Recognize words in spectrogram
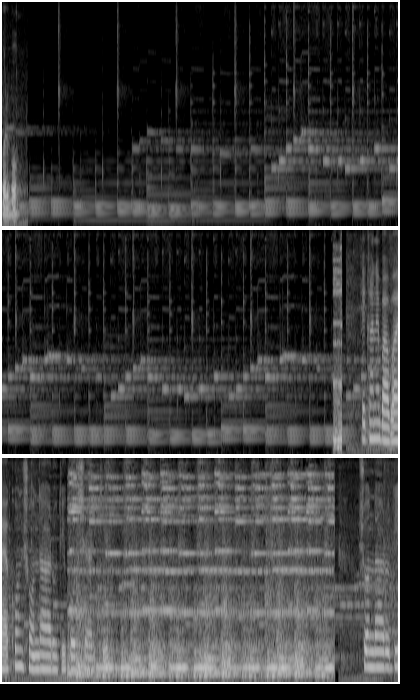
করব। এখানে বাবা এখন সন্ধ্যা আরতি করছে আর কি। সন্ধ্যা আরতি,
